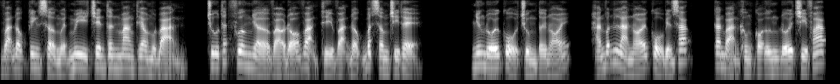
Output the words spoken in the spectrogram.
Vạn độc kinh sở nguyệt mi trên thân mang theo một bản, chu thất phương nhờ vào đó vạn thì vạn độc bất xâm chi thể. Nhưng đối cổ trùng tới nói, hắn vẫn là nói cổ biến sắc, căn bản không có ứng đối chi pháp.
